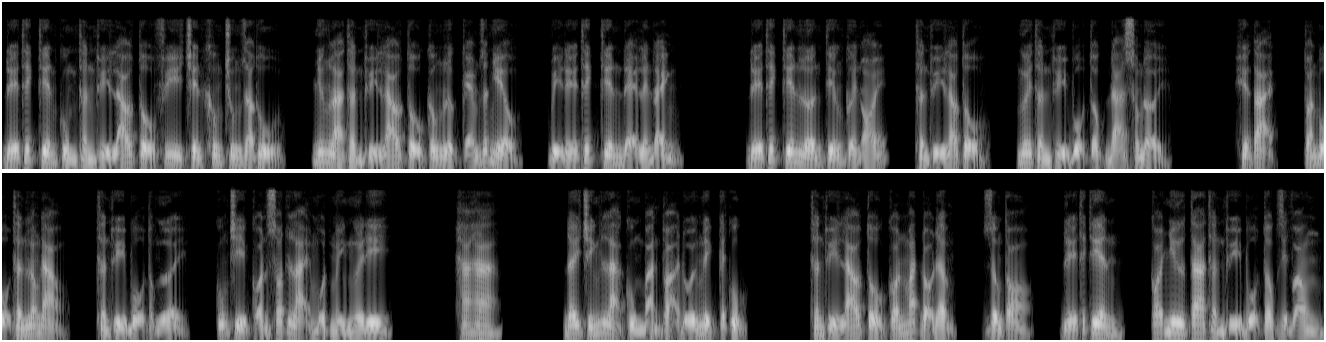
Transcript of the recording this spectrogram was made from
Đế thích thiên cùng thần thủy lão tổ phi trên không trung giao thủ, nhưng là thần thủy lão tổ công lực kém rất nhiều, bị đế thích thiên đè lên đánh. Đế thích thiên lớn tiếng cười nói, thần thủy lão tổ, ngươi thần thủy bộ tộc đã xong đời. Hiện tại, toàn bộ thần long đảo, thần thủy bộ tộc người, cũng chỉ còn sót lại một mình ngươi đi. Ha ha. Đây chính là cùng bản tọa đối nghịch kết cục. Thần thủy lão tổ con mắt đỏ đậm, giống to, đế thích thiên, coi như ta thần thủy bộ tộc diệt vong,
